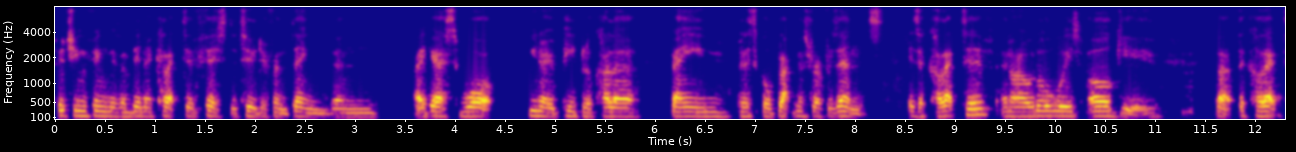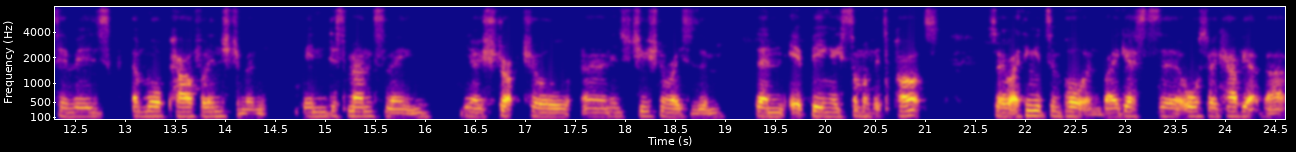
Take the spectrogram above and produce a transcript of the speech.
twitching fingers and being a collective fist are two different things. And I guess what, you know, people of color, BAME, political blackness represents is a collective. And I would always argue that the collective is a more powerful instrument in dismantling, you know, structural and institutional racism than it being a sum of its parts. So I think it's important, but I guess to also caveat that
